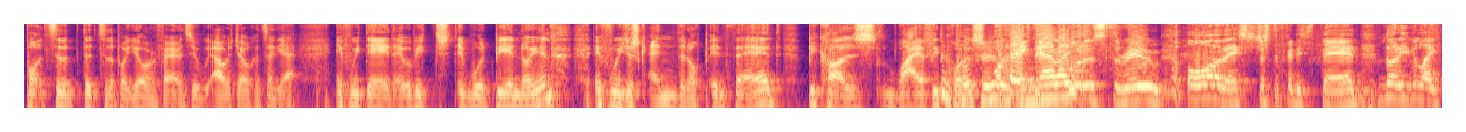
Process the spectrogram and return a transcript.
But to the, to the point you're referring to, I was joking, saying yeah, if we did, it would be it would be annoying if we just ended up in third because why have they put, put us why have they like... put us through all of this just to finish third? Not even like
